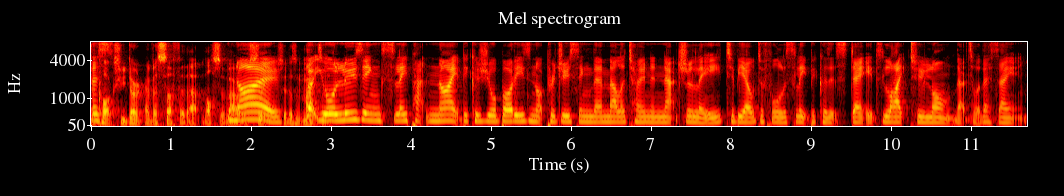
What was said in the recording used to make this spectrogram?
your this- clocks, you don't ever suffer that loss of hour of No, sleep. So it doesn't matter. but you're losing sleep at night because your body's not producing their melatonin naturally to be able to fall asleep because it's stay it's light too long. That's what they're saying.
